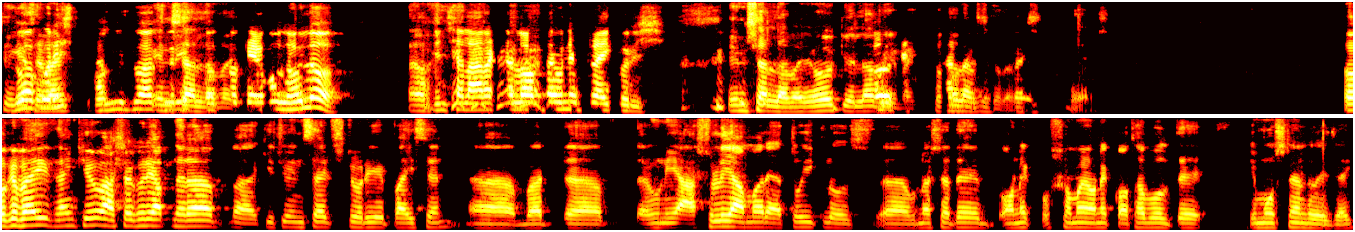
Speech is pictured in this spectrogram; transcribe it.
দোয়া করিস আমি দোয়া করি কেবল হলো। Okay. ইনশাআল্লাহ আরেকটা লকডাউনে ট্রাই করিস। ইনশাআল্লাহ ভাই ওকে লাভ ইউ ভাই। ওকে ভাই থ্যাংক ইউ আশা করি আপনারা কিছু ইনসাইড স্টোরি পাইছেন বাট উনি আসলেই আমার এতই ক্লোজ ওনার সাথে অনেক সময় অনেক কথা বলতে ইমোশনাল হয়ে যায়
